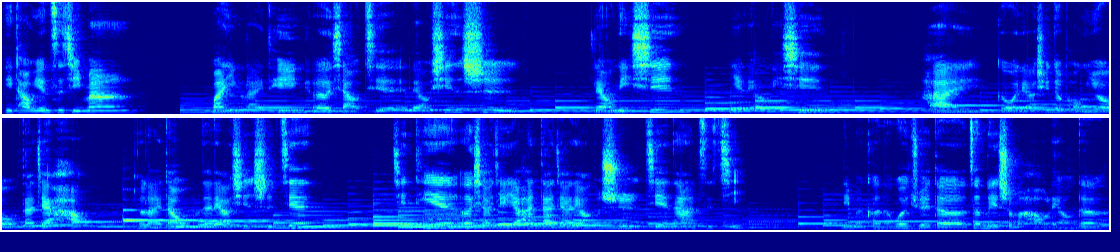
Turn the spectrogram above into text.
你讨厌自己吗？欢迎来听二小姐聊心事，聊你心，也聊你心。嗨，各位聊心的朋友，大家好，又来到我们的聊心时间。今天二小姐要和大家聊的是接纳自己。你们可能会觉得这没什么好聊的，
